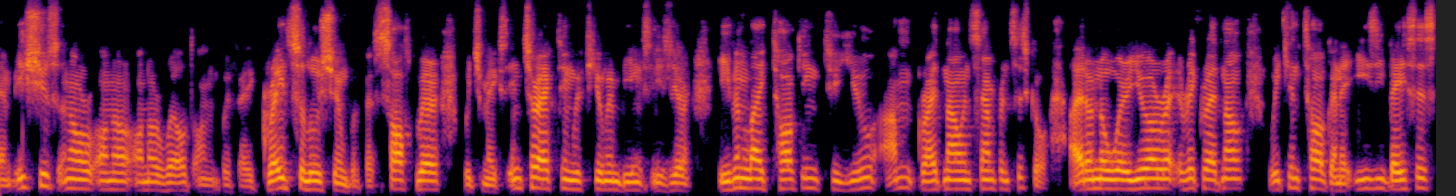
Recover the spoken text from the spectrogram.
um, issues in our on our on our world on with a great solution with a software which makes interacting with human beings easier. Even like talking to you, I'm right now in San Francisco. I don't know where you are, Rick, right now. We can talk on an easy basis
